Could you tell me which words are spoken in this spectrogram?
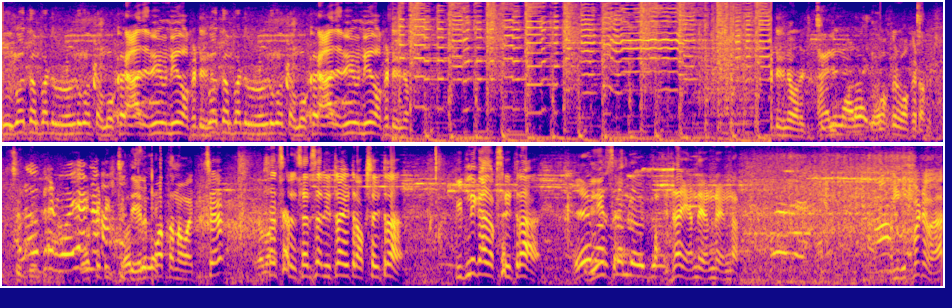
నువ్వు గోతాం పట్టు రెండు గోతాం ఒక కాదు నీవు నీది ఒకటి. గోతాం పట్టు రెండు గోతాం ఒక కాదు నీవు నీది ఒకటి. ఒకటి ఒకటి ఇచ్చింది. వెళ్ళిపోతున్నావు వచ్చా. సరే సరే సరే సరే ఇట్రా ఇట్రా ఒకసారి ఇట్రా. కిడ్నీ కాదు ఒకసారి ఇట్రా. ఎండ ఎండ ఎండ. నువ్వు గుర్తుపెట్టావా?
